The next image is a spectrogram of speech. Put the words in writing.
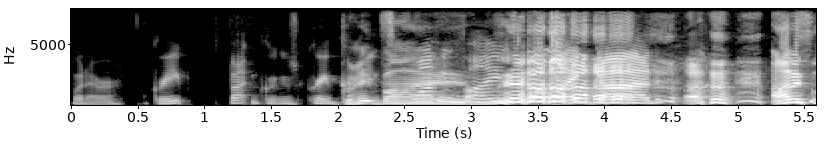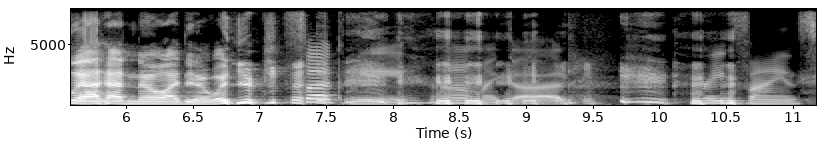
whatever. Grape. Grape grapevine. Wine vines. Oh my god. Honestly, I had no idea what you. Fuck me. Oh my god. Grapevines.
